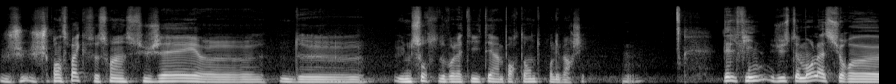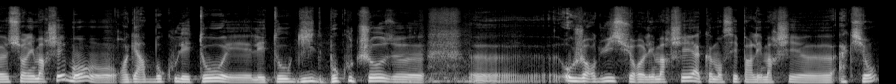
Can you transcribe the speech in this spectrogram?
je ne pense pas que ce soit un sujet euh, de une source de volatilité importante pour les marchés. Delphine, justement, là, sur, euh, sur les marchés, bon, on regarde beaucoup les taux et les taux guident beaucoup de choses euh, euh, aujourd'hui sur les marchés, à commencer par les marchés actions.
